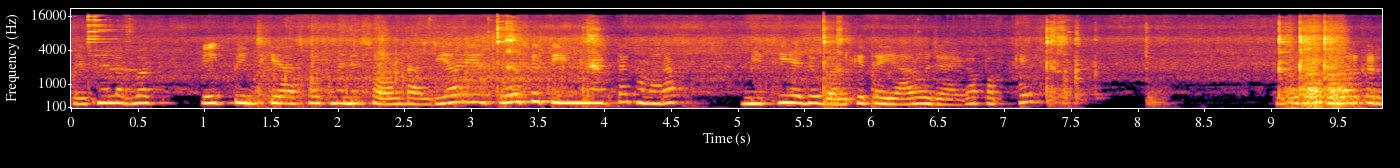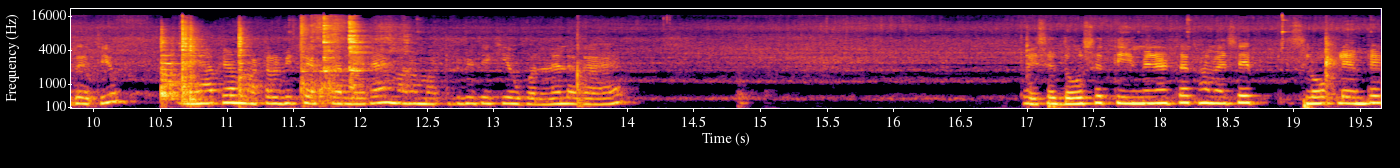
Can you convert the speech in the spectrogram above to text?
तो इसमें लगभग एक पिंच के आसपास मैंने सॉल्ट डाल दिया और ये दो से तीन मिनट तक हमारा मेथी है जो गल के तैयार हो जाएगा पक के तो कवर कर देती हूँ। यहाँ पे हम मटर भी चेक कर ले रहे हैं। हमारा मटर भी देखिए उबलने लगा है। तो इसे दो से तीन मिनट तक हम ऐसे स्लो फ्लेम पे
